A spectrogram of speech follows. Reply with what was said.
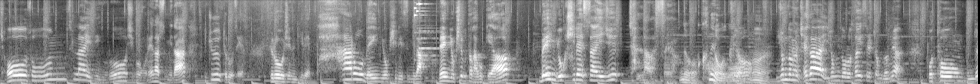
저소음 슬라이딩으로 시공을 해놨습니다. 쭉 들어오세요. 들어오시는 길에 바로 메인 욕실이 있습니다. 메인 욕실부터 가볼게요. 메인 욕실의 사이즈 잘 나왔어요. 어, 크네요. 어, 이거. 크죠. 어. 이 정도면 제가 이 정도로 서 있을 정도면 보통 분들,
